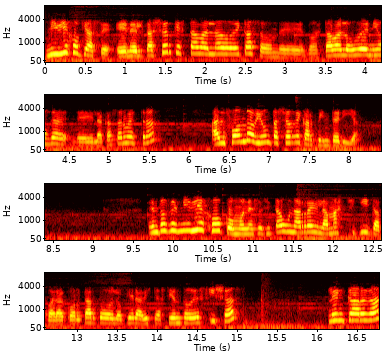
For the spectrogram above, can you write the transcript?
Mi viejo, ¿qué hace? En el taller que estaba al lado de casa, donde, donde estaban los dueños de, de la casa nuestra, al fondo había un taller de carpintería. Entonces mi viejo, como necesitaba una regla más chiquita para cortar todo lo que era, viste, asiento de sillas, le encargan,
